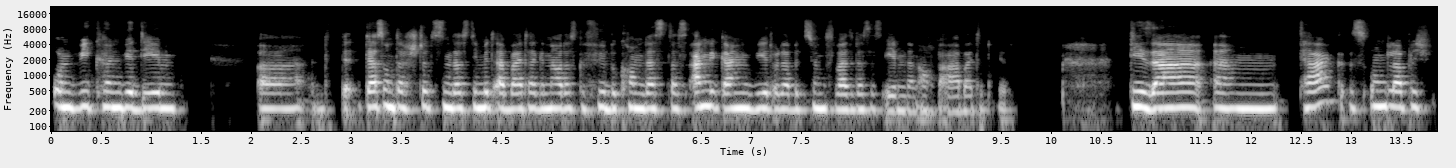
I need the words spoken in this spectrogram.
und wie können wir dem äh, das unterstützen, dass die Mitarbeiter genau das Gefühl bekommen, dass das angegangen wird oder beziehungsweise, dass es eben dann auch bearbeitet wird. Dieser ähm, Tag ist unglaublich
